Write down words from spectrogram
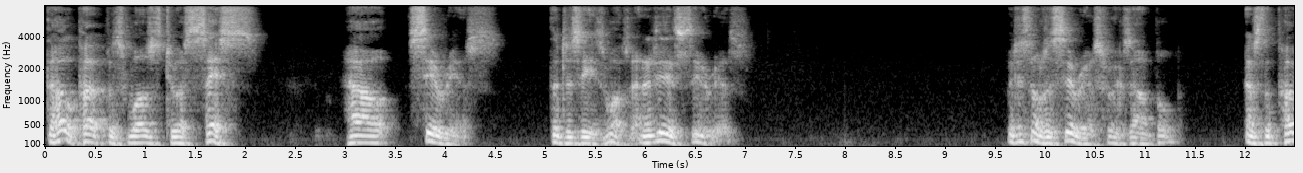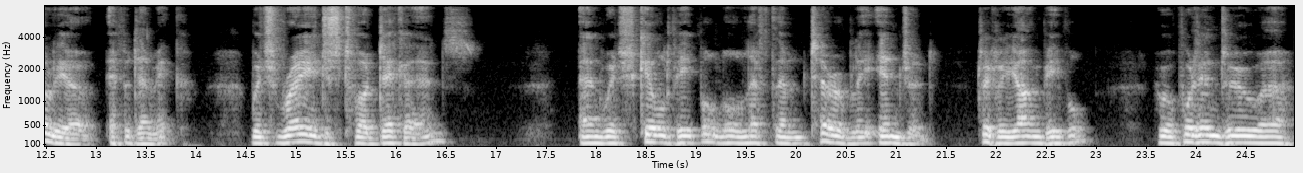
The whole purpose was to assess how serious the disease was, and it is serious. But it's not as serious, for example, as the polio epidemic, which raged for decades and which killed people or left them terribly injured, particularly young people who were put into uh,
